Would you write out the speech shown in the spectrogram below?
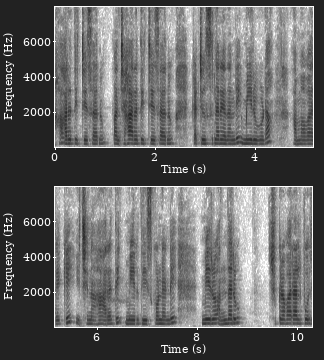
హారతి ఇచ్చేసాను పంచహారతి ఇచ్చేసాను. ఇక్కడ చూస్తున్నారు కదండి మీరు కూడా అమ్మవారికి ఇచ్చిన హారతి మీరు తీసుకోండి మీరు అందరూ శుక్రవారాలు పూజ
